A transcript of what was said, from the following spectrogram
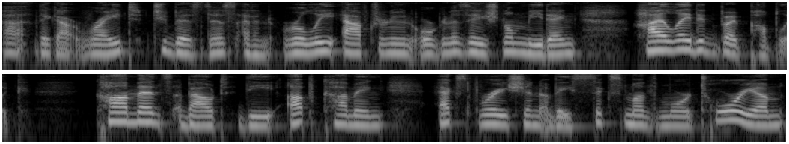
uh, they got right to business at an early afternoon organizational meeting highlighted by public comments about the upcoming expiration of a six month moratorium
